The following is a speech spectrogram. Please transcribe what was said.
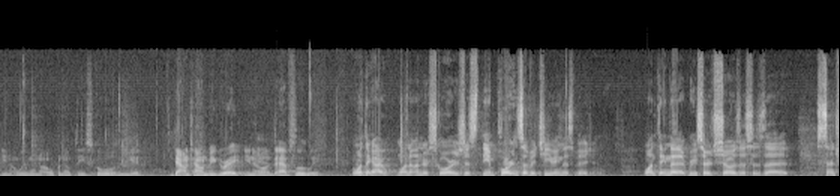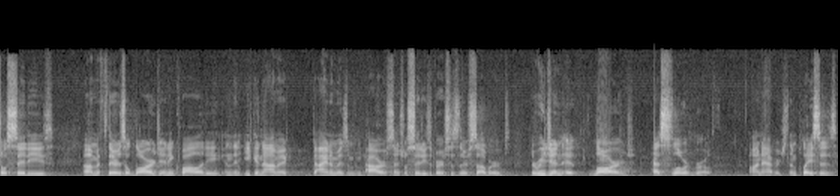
you know, we want to open up these schools and get downtown to be great. You know, yeah. absolutely. One thing I want to underscore is just the importance of achieving this vision. One thing that research shows us is that central cities um, if there's a large inequality in the economic dynamism and power of central cities versus their suburbs, the region at large has slower growth on average than places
